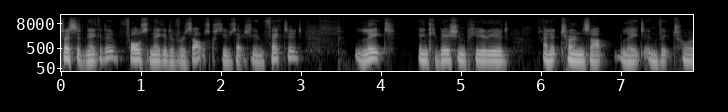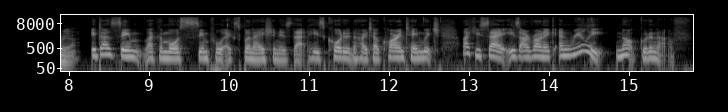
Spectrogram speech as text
tested negative, false negative results because he was actually infected, late incubation period, and it turns up late in Victoria. It does seem like a more simple explanation is that he's caught in a hotel quarantine, which, like you say, is ironic and really not good enough.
